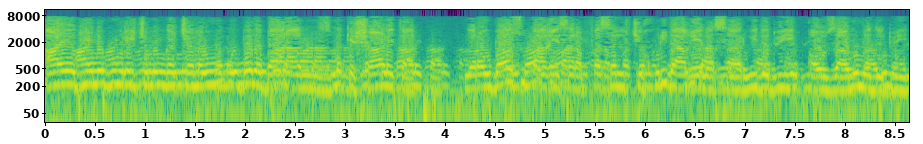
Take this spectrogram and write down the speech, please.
آیا دوی نه ګوري چې مونږ چلو أو بل باران زمکه شاړې تا نو روباسو باغې سره فصل چې خوري دا غې ساروي د دوی أو زانونه د دوی.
